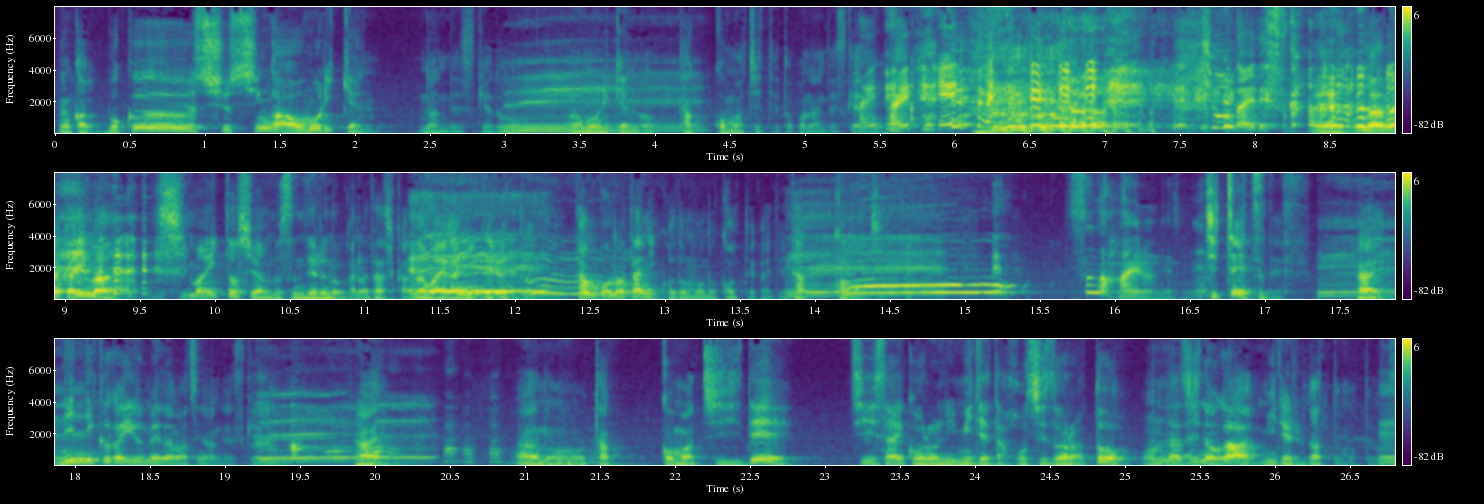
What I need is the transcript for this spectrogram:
なんか僕出身が青森県なんですけど青森県の田子町ってとこなんですけど、はい。はい。兄弟ですかえ？ーまあなんか今姉妹都市は結んでるのかな確か名前が似てるっていう、田んぼの田に子供の子って書いて田子町って巣が入るんですねちっちゃい津ですはいニンニクが有名な町なんですけどはいあの田子町で小さい頃に見てた星空と同じのが見れるなって思ってます、え？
